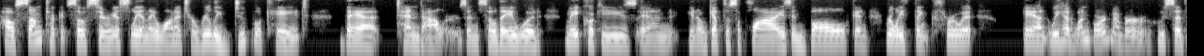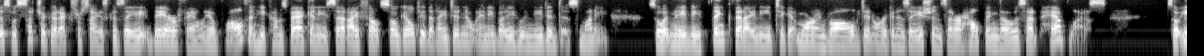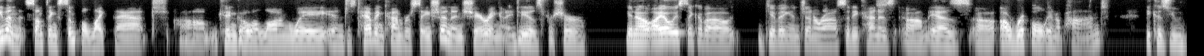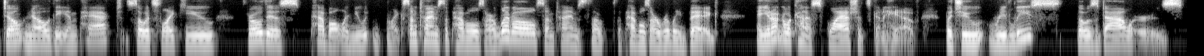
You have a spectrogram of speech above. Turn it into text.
how some took it so seriously and they wanted to really duplicate that $10. And so they would make cookies and, you know, get the supplies in bulk and really think through it. And we had one board member who said this was such a good exercise because they they are a family of wealth. And he comes back and he said, I felt so guilty that I didn't know anybody who needed this money. So it made me think that I need to get more involved in organizations that are helping those that have less. So even something simple like that um, can go a long way in just having conversation and sharing ideas for sure. You know, I always think about giving and generosity kind of um, as uh, a ripple in a pond because you don't know the impact. So it's like you throw this pebble and you like sometimes the pebbles are little, sometimes the, the pebbles are really big, and you don't know what kind of splash it's going to have. But you release those dollars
